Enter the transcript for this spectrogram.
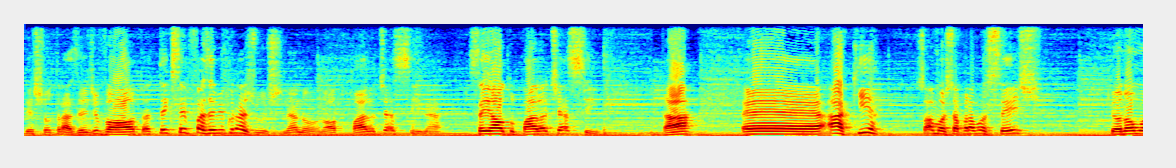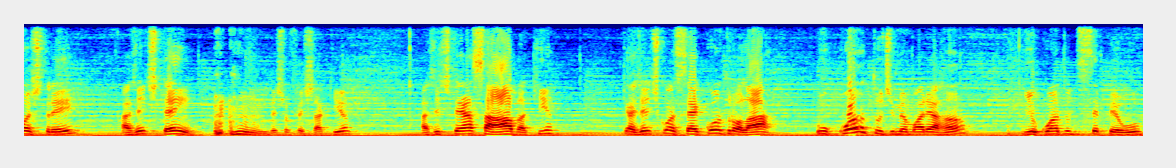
Deixa eu trazer de volta. Tem que sempre fazer microajuste, né? No, no autopilot é assim, né? Sem autopilot é assim, tá? É, aqui, só mostrar para vocês que eu não mostrei. A gente tem, deixa eu fechar aqui. A gente tem essa aba aqui que a gente consegue controlar o quanto de memória RAM e o quanto de CPU,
